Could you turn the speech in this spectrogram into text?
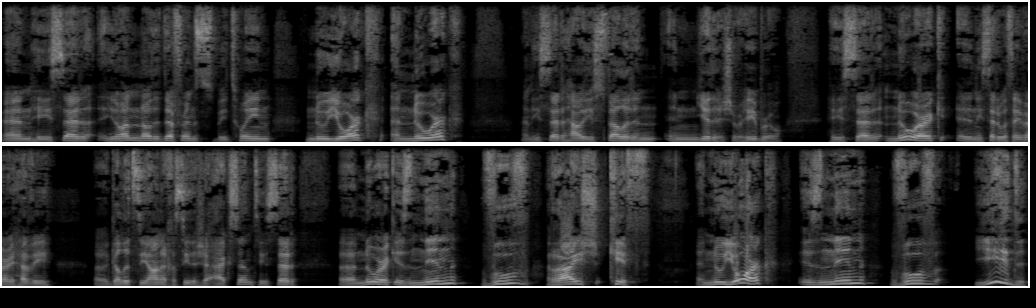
And he said, You want to know the difference between New York and Newark? And he said how you spell it in, in Yiddish or Hebrew. He said Newark, and he said it with a very heavy uh, Galiciana Hasidic accent. He said uh, Newark is Nin Vuv Reich Kif. And New York is Nin Vuv Yid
